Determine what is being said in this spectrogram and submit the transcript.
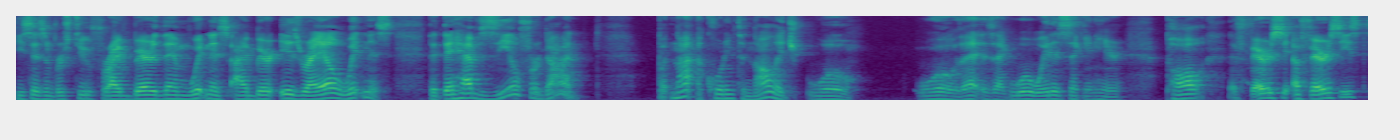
He says in verse 2 For I bear them witness, I bear Israel witness, that they have zeal for God, but not according to knowledge. Whoa, whoa, that is like, whoa, wait a second here. Paul, the Pharisee of Pharisees,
